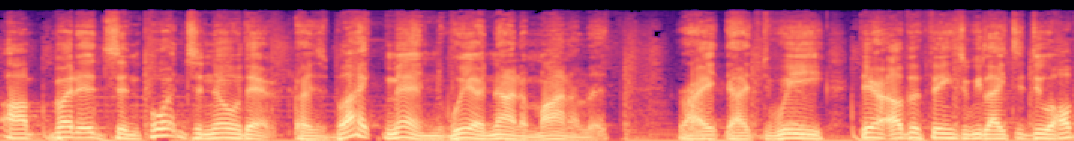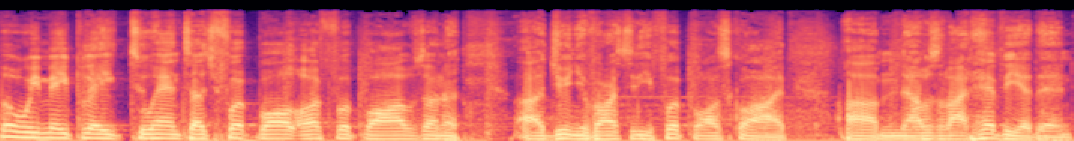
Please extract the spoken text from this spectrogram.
Uh, but it's important to know that as black men, we are not a monolith. Right, that we there are other things we like to do. Although we may play two hand touch football or football, I was on a uh, junior varsity football squad. Um, was a lot heavier then.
